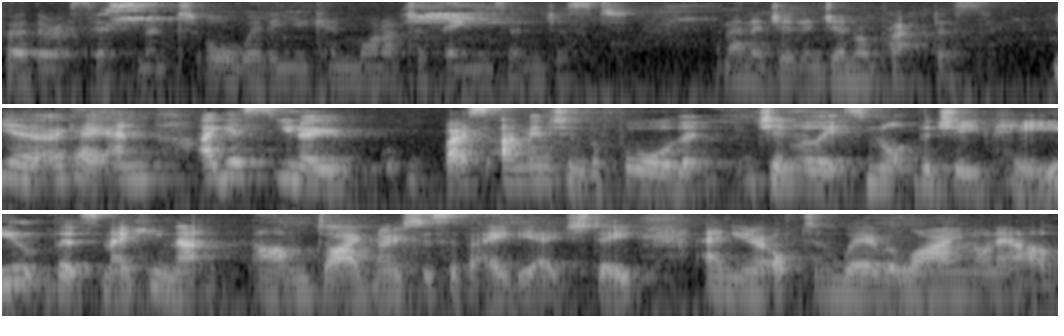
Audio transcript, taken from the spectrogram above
further assessment, or whether you can monitor things and just manage it in general practice. Yeah, okay. And I guess, you know, I, I, mentioned before that generally it's not the GP that's making that um, diagnosis of ADHD. And, you know, often we're relying on our,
